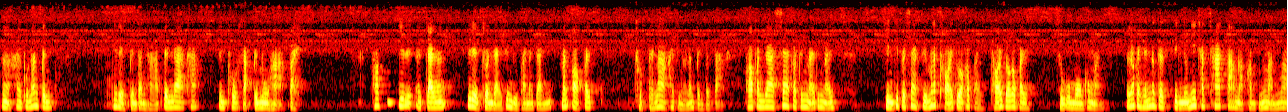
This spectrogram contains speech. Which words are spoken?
เออ ให้ผู้นั้นเป็นกิเลสเป็นตัณหา เป็นราคะ เป็นโทสะเป็นโมหะไปเพราะกิเลสใจนั้นกิเลสส่วนใหญ่ซึ่งอยู่ภายในใจนี้ มันออกไปฉุดไปลากให้สิ่งเหล่านั้นเป็นไปตาม พอปัญญาแทรกเข้าถึงไหนถึงไหน สิ่งที่ไปแทรกซึมมันก็ถอยตัวเข้าไป ถอยตัวเข้าไปสู่อุโมงค์ของมัน แล้วก็เห็นตั้งแต่สิ่งเหล่านี้ชัดๆตามหลักความจริงมันว่า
